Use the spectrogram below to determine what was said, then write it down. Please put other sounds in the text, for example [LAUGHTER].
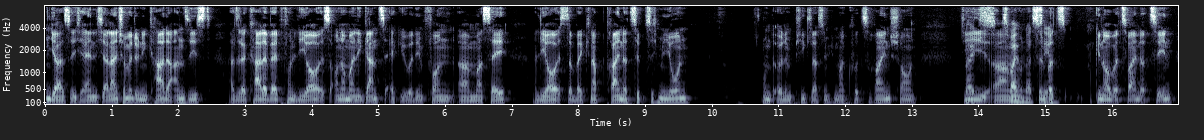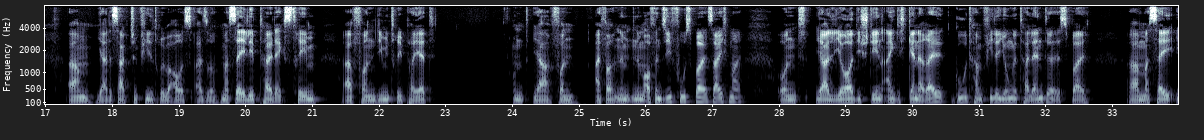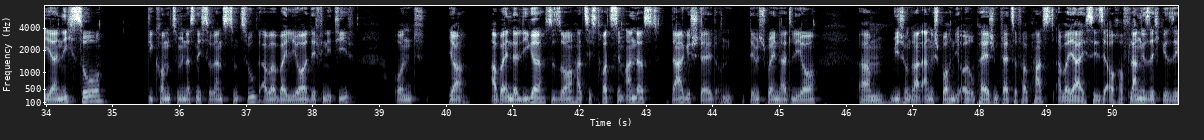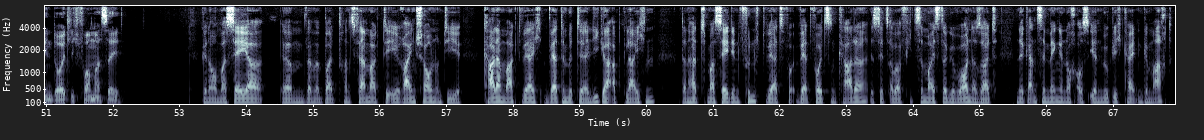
Ja, sehe ich ähnlich. Allein schon, wenn du den Kader ansiehst, also der Kaderwert von Lyon ist auch nochmal eine ganze Ecke über dem von äh, Marseille. Lyon ist dabei knapp 370 Millionen und Olympique, lass mich mal kurz reinschauen. Die bei 210. Ähm, sind bei, genau bei 210. Ähm, ja, das sagt schon viel drüber aus. Also Marseille lebt halt extrem äh, von Dimitri Payet und ja, von einfach einem, einem Offensivfußball, sag ich mal. Und ja, Lyon, die stehen eigentlich generell gut, haben viele junge Talente, ist bei äh, Marseille eher nicht so. Die kommen zumindest nicht so ganz zum Zug, aber bei Lyon definitiv. Und ja, aber in der Ligasaison hat sich trotzdem anders dargestellt und dementsprechend hat Lyon, ähm, wie schon gerade angesprochen, die europäischen Plätze verpasst. Aber ja, ich sehe sie auch auf lange Sicht gesehen deutlich vor Marseille. Genau, Marseille ja, ähm, wenn wir bei transfermarkt.de reinschauen und die Kadermarktwerte mit der Liga abgleichen, dann hat Marseille den fünftwertvollsten Kader, ist jetzt aber Vizemeister geworden, also hat eine ganze Menge noch aus ihren Möglichkeiten gemacht.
